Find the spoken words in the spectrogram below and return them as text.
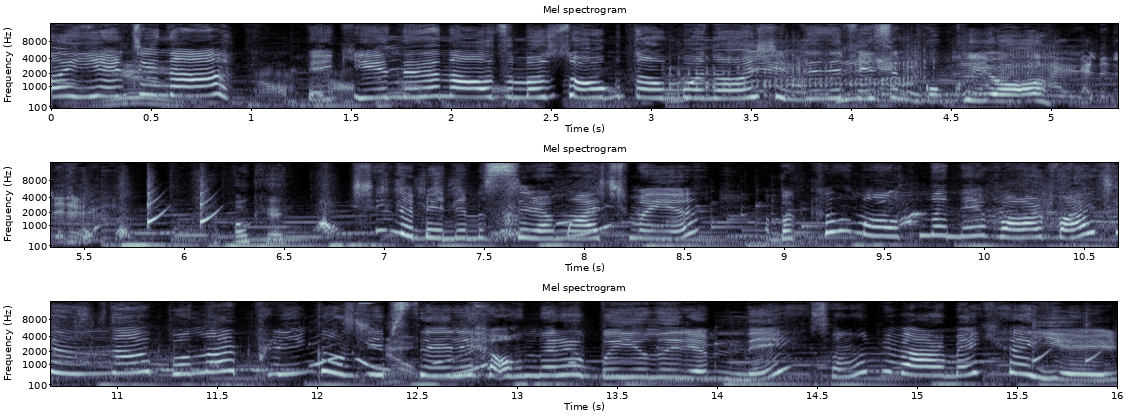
hayır Tina. Peki neden ağzıma soktun bunu? Şimdi nefesim kokuyor. Okay. Şimdi benim sıramı açmayı. Bakalım altında ne var? Bahçesinde bunlar Pringles cipsleri. Onlara bayılırım. Ne? Sana mı vermek? Hayır.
